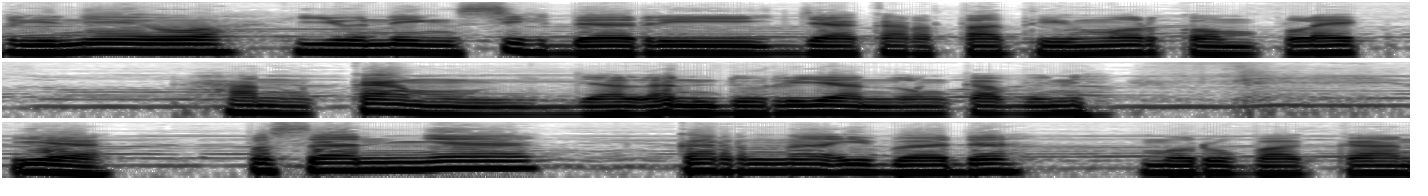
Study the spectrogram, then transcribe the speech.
Rini Wahyuningsih dari Jakarta Timur Komplek Hankam Jalan Durian lengkap ini. Iya, pesannya karena ibadah merupakan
